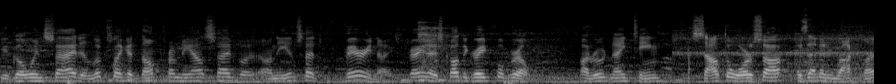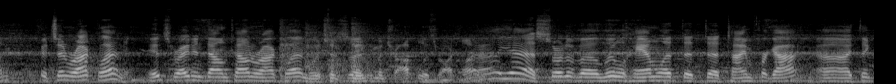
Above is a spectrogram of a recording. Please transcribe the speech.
you go inside, it looks like a dump from the outside, but on the inside, it's very nice. Very nice. Called the Grateful Grill on Route 19, south of Warsaw. Is that in Rock Glen? It's in Rock Glen. It's right in downtown Rock Glen, which is a, Metropolis, Rock Glen. uh, yeah, sort of a little hamlet that uh, time forgot. Uh, I think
